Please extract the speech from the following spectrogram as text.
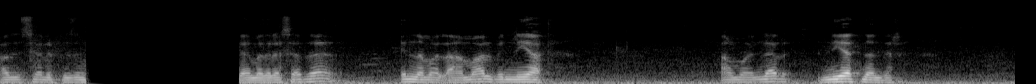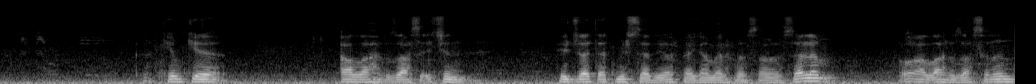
hadis-i şerif bizim medresede innemel amal bin niyat ameller niyetlendir. Kim ki Allah rızası için hicret etmişse diyor Peygamber Efendimiz sallallahu aleyhi ve sellem o Allah rızasının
